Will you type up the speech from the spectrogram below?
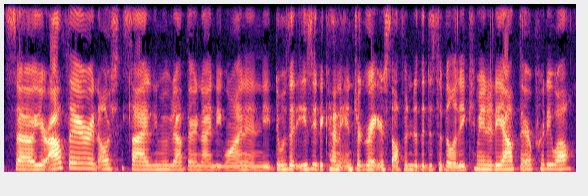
So you're out there in Oceanside. You moved out there in '91, and you- was it easy to kind of integrate yourself into the disability community out there pretty well?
